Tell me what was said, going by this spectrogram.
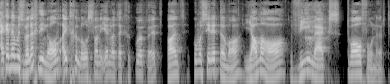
ek het nou moeswillig die naam uitgelos van die een wat ek gekoop het, want kom ons sê dit nou maar, Yamaha VMAX 1200.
